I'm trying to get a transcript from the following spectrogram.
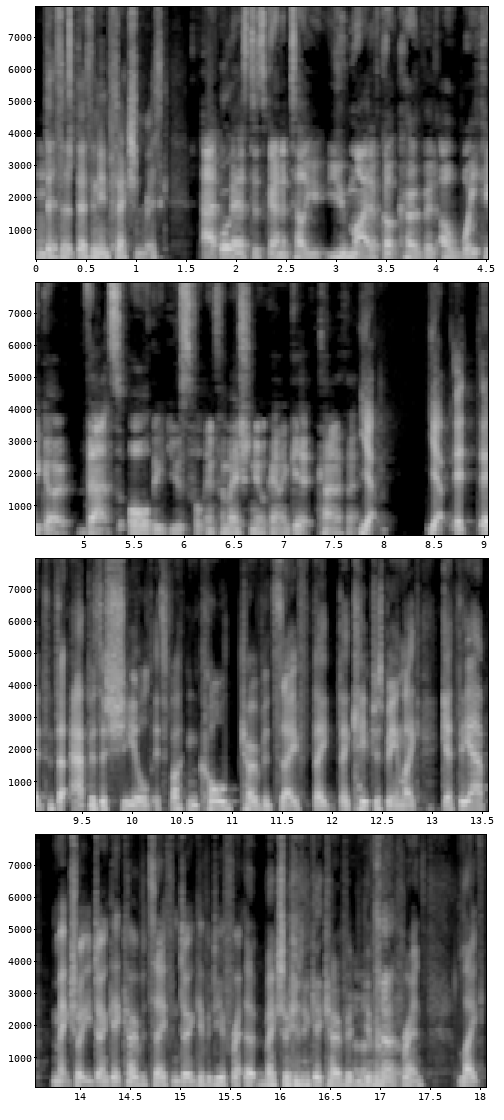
Hmm. There's a there's an infection risk. At best, it's going to tell you you might have got COVID a week ago. That's all the useful information you're going to get, kind of thing. Yeah. Yep, it, it the app is a shield. It's fucking called COVID safe. They they keep just being like, get the app, make sure you don't get COVID safe, and don't give it to your friend. Uh, make sure you don't get COVID and give it to your friends. Like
